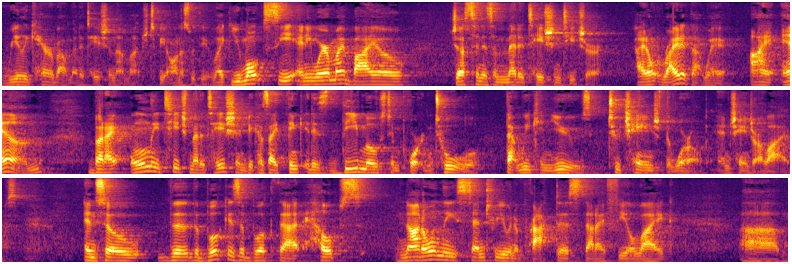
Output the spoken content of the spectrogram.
really care about meditation that much to be honest with you. Like you won't see anywhere in my bio Justin is a meditation teacher. I don't write it that way. I am, but I only teach meditation because I think it is the most important tool that we can use to change the world and change our lives. And so the, the book is a book that helps not only center you in a practice that I feel like um,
